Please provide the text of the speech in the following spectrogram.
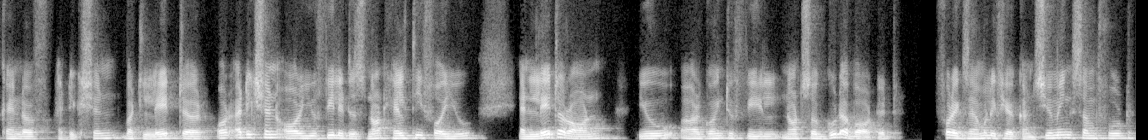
kind of addiction, but later, or addiction, or you feel it is not healthy for you, and later on, you are going to feel not so good about it. For example, if you're consuming some food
